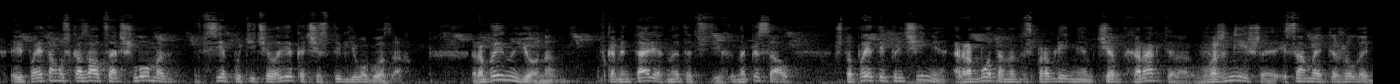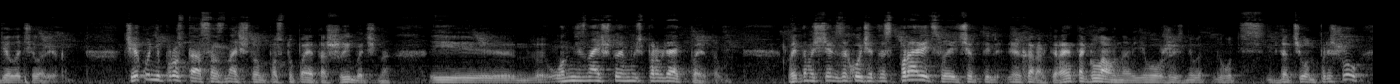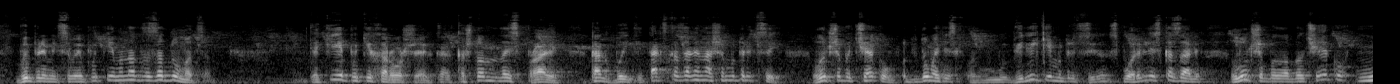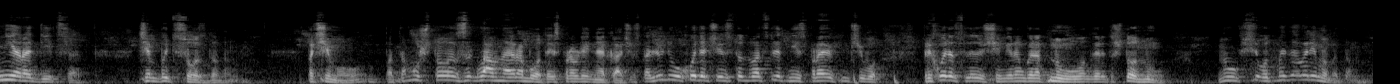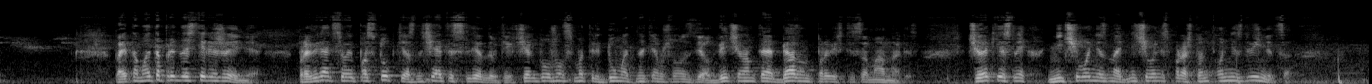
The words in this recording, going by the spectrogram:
И поэтому сказал царь Шлома, все пути человека чисты в его глазах. Рабейну Йона в комментариях на этот стих написал, что по этой причине работа над исправлением черт характера важнейшее и самое тяжелое дело человека. Человеку не просто осознать, что он поступает ошибочно, и он не знает, что ему исправлять поэтому. Поэтому если человек захочет исправить свои черты характера, а это главное в его жизни, вот, вот для чего он пришел, выпрямить свои пути, ему надо задуматься. Какие пути хорошие, как, что надо исправить, как быть. И так сказали наши мудрецы. Лучше бы человеку, вдумайтесь, великие мудрецы спорили и сказали, лучше было бы человеку не родиться, чем быть созданным. Почему? Потому что главная работа исправления качества. Люди уходят через 120 лет, не исправив ничего. Приходят в следующий мир, им говорят, ну, он говорит, что ну? Ну, все, вот мы говорим об этом. Поэтому это предостережение. Проверять свои поступки означает исследовать их. Человек должен смотреть, думать над тем, что он сделал. Вечером ты обязан провести самоанализ. Человек, если ничего не знает, ничего не спрашивает, он, он не сдвинется.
